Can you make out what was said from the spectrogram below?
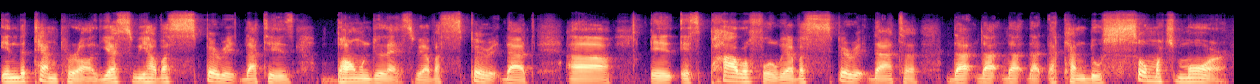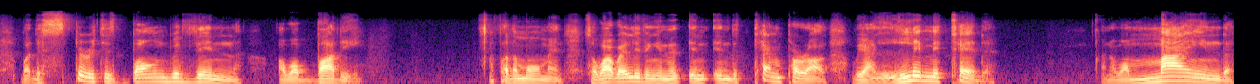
in the temporal. Yes, we have a spirit that is boundless. We have a spirit that uh, is, is powerful. We have a spirit that, uh, that, that, that, that, that can do so much more. But the spirit is bound within our body for the moment. So while we're living in the, in, in the temporal, we are limited. And our mind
